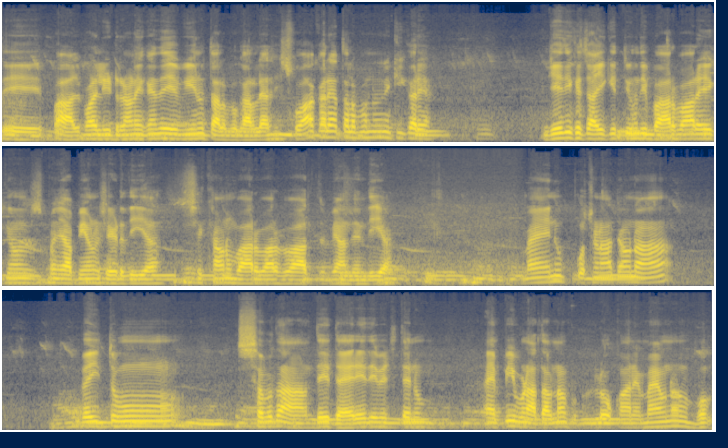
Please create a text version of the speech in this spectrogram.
ਤੇ ਭਾਜਪਾ ਲੀਡਰਾਂ ਨੇ ਕਹਿੰਦੇ ਵੀ ਇਹਨੂੰ ਤਲਬ ਕਰ ਲਿਆ ਸੀ। ਸਵਾਹ ਕਰਿਆ ਤਲਬ ਉਹਨਾਂ ਨੇ ਕੀ ਕਰਿਆ? ਜਿਹਦੀ ਖਿਚਾਈ ਕੀਤੀ ਹੁੰਦੀ ਬਾਰ-ਬਾਰ, ਇਹ ਕਿਉਂ ਪੰਜਾਬੀਆਂ ਨੂੰ ਛੇੜਦੀ ਆ? ਸਿੱਖਾਂ ਨੂੰ ਬਾਰ-ਬਾਰ ਵਿਵਾਦ, ਬਿਆਨ ਦਿੰਦੀ ਆ। ਮੈਂ ਇਹਨੂੰ ਪੁੱਛਣਾ ਚਾਹੁੰਦਾ ਬਈ ਤੂੰ ਸੰਵਿਧਾਨ ਦੇ ਦਾਇਰੇ ਦੇ ਵਿੱਚ ਤੈਨੂੰ ਐਮਪੀ ਬਣਾਤਾ ਉਹਨਾਂ ਲੋਕਾਂ ਨੇ। ਮੈਂ ਉਹਨਾਂ ਨੂੰ ਬੌ-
